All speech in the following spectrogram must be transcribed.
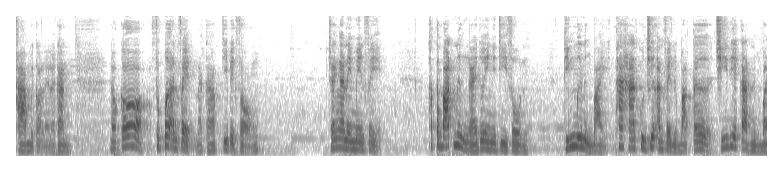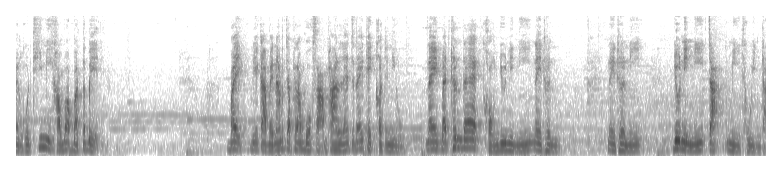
ข้ามไปก่อนเลยแล้วกัน แล้วก็ซูเปอร์อันเฟดนะครับ g ีเบกสองใช้งานในเมนเฟสคัตบัตหนึ่งไงตัวเองใน G โซนทิ้งมือหนึ่งใบ ถ้าฮาร์ดคุณชื่ออันเฟดหรือบัตเตอร์ชี้เรียกการดหนึ่งใบของคุณที่มีคำว่าบัตเตอร์เบดใบเรียกการใบนั้นมันจะพลังบวก 3,000 และจะได้เทคคอนติเนียในแบทเทิลแรกของยูนิตนี้ในเทิร์นในเทิร์นนี้ ยูนิตนี้จะมีทวินได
